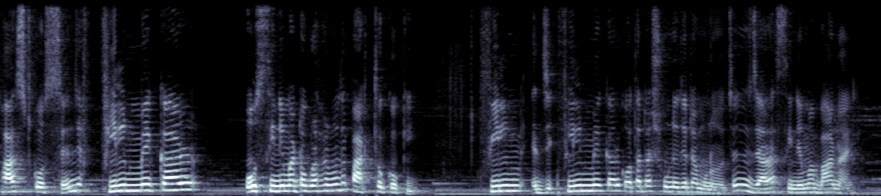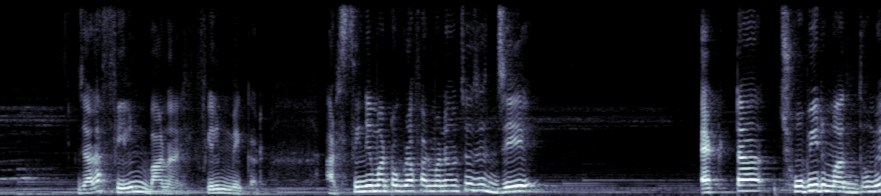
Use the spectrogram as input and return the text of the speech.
ফার্স্ট কোশ্চেন যে ফিল্ম মেকার ও সিনেমাটোগ্রাফারের মধ্যে পার্থক্য কী? ফিল্ম যে ফিল্ম মেকার কথাটা শুনে যেটা মনে হচ্ছে, যে যারা সিনেমা বানায়, যারা ফিল্ম বানায় ফিল্ম মেকার আর সিনেমাটোগ্রাফার মানে হচ্ছে যে যে একটা ছবির মাধ্যমে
